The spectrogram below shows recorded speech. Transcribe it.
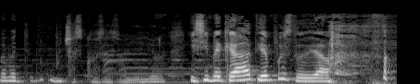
me metí muchas cosas. Oye, yo- y si me quedaba tiempo estudiaba.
